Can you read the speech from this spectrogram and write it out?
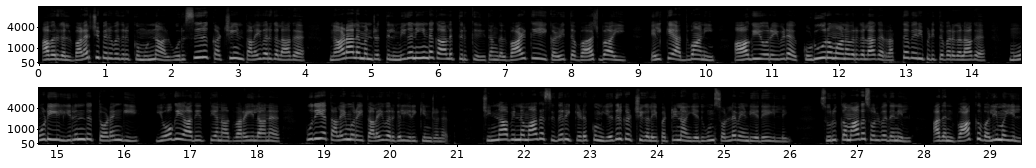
அவர்கள் வளர்ச்சி பெறுவதற்கு முன்னால் ஒரு சிறு கட்சியின் தலைவர்களாக நாடாளுமன்றத்தில் மிக நீண்ட காலத்திற்கு தங்கள் வாழ்க்கையை கழித்த வாஜ்பாயி எல். கே. அத்வானி ஆகியோரை விட கொடூரமானவர்களாக இரத்த வெறி பிடித்தவர்களாக மோடியில் இருந்து தொடங்கி யோகி ஆதித்யநாத் வரையிலான புதிய தலைமுறை தலைவர்கள் இருக்கின்றனர். சின்னாபின்னமாக சிதறி கிடக்கும் எதிர்க்கட்சிகளை பற்றி நான் எதுவும் சொல்ல வேண்டியதே இல்லை. சுருக்கமாக சொல்வதெனில் அதன் வாக்கு வலிமையில்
